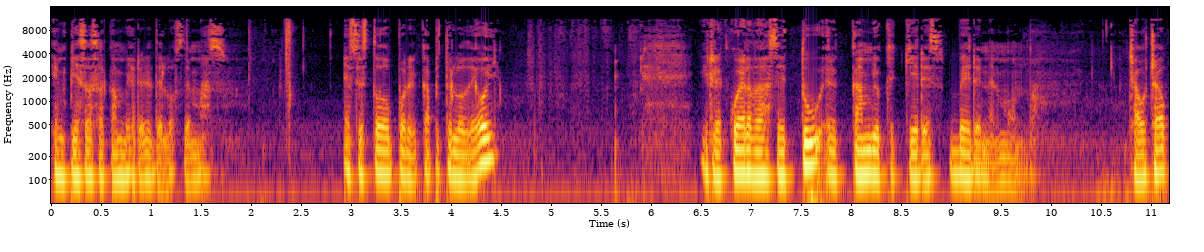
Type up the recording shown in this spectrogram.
empiezas a cambiar el de los demás. Eso es todo por el capítulo de hoy. Y recuerda, sé tú el cambio que quieres ver en el mundo. Chao, chao.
